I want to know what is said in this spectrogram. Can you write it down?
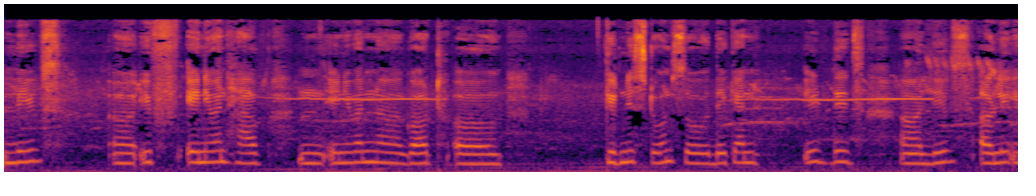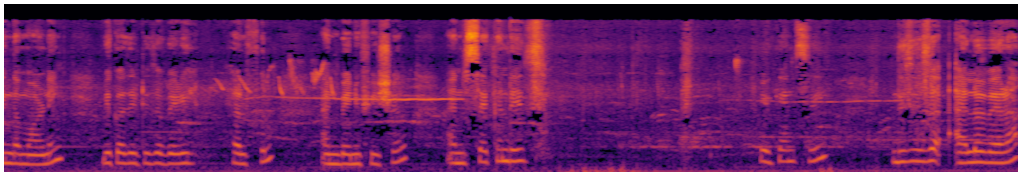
leaves uh, if anyone have um, anyone uh, got uh, kidney stone so they can eat these uh, leaves early in the morning because it is a very helpful and beneficial. And second is you can see this is a aloe vera.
